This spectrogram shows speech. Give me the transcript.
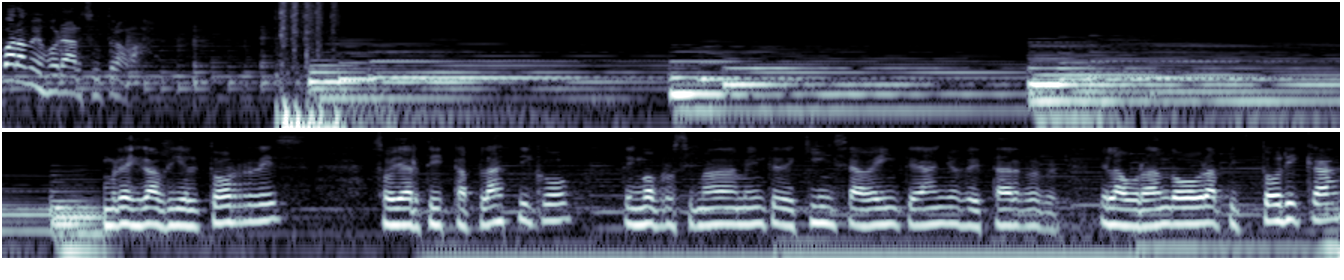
para mejorar su trabajo. Mi nombre es Gabriel Torres, soy artista plástico, tengo aproximadamente de 15 a 20 años de estar elaborando obra pictórica.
